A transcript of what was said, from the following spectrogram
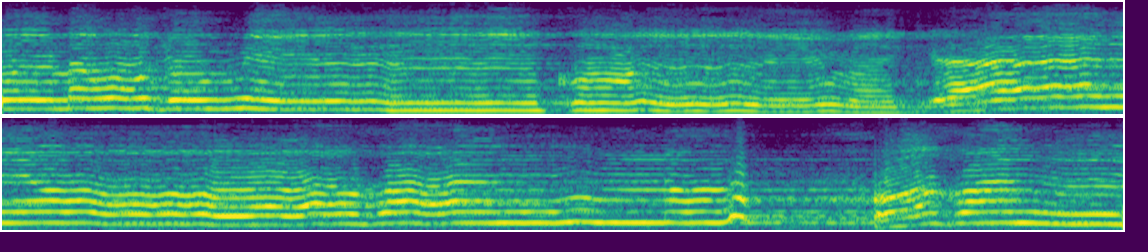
الموج من كل مكان. وظنوا وظنوا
